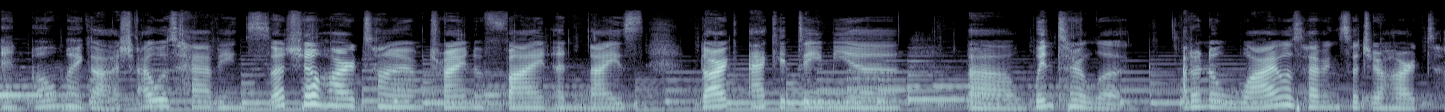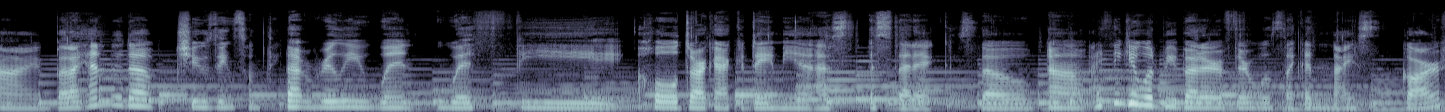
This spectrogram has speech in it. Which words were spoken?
And oh my gosh, I was having such a hard time trying to find a nice dark academia uh, winter look. I don't know why I was having such a hard time, but I ended up choosing something that really went with the whole dark academia aesthetic. So um, I think it would be better if there was like a nice scarf,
